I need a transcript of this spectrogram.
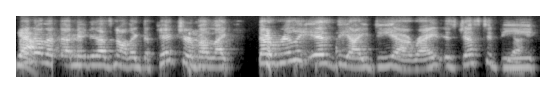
Yeah. I know that that maybe that's not like the picture, but like that really is the idea, right? Is just to be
